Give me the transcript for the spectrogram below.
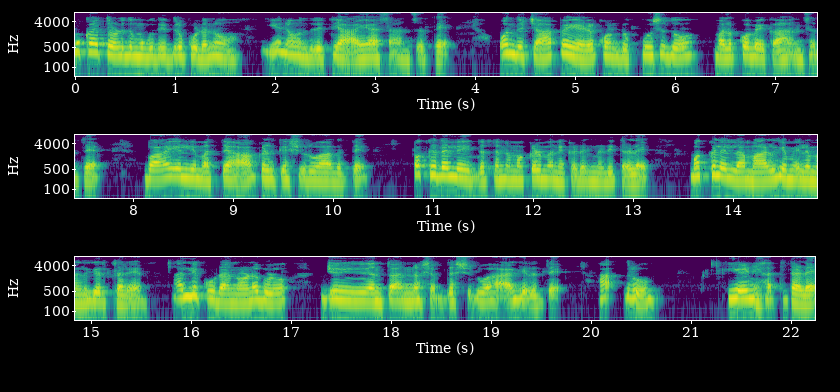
ಮುಖ ತೊಳೆದು ಮುಗಿದಿದ್ರು ಕೂಡ ಏನೋ ಒಂದು ರೀತಿಯ ಆಯಾಸ ಅನಿಸುತ್ತೆ. ಒಂದು ಚಾಪೆ ಎಳ್ಕೊಂಡು ಕೂಸುದು ಮಲ್ಕೋಬೇಕಾ ಅನ್ಸುತ್ತೆ. ಬಾಯಲ್ಲಿ ಮತ್ತೆ ಆಕಳಿಕೆ ಶುರು ಆಗುತ್ತೆ ಪಕ್ಕದಲ್ಲೇ ಇದ್ದ ತನ್ನ ಮಕ್ಕಳ ಮನೆ ಕಡೆಗೆ ನಡೀತಾಳೆ. ಮಕ್ಕಳೆಲ್ಲ ಮಾಳಿಗೆ ಮೇಲೆ ಮಲಗಿರ್ತಾರೆ. ಅಲ್ಲಿ ಕೂಡ ನೊಣಗಳು ಜೀ ಅಂತ ಅನ್ನೋ ಶಬ್ದ ಶುರು ಆಗಿರುತ್ತೆ. ಆದ್ರೂ ಏಣಿ ಹತ್ತಾಳೆ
